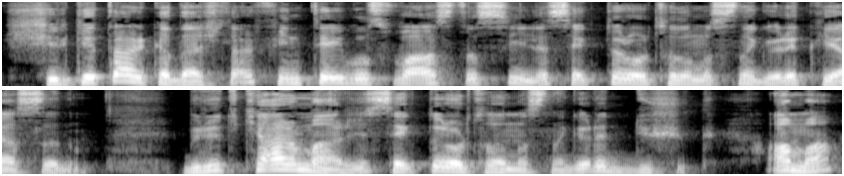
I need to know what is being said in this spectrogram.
Şirketi arkadaşlar FinTables vasıtasıyla sektör ortalamasına göre kıyasladım. Brüt kar marjı sektör ortalamasına göre düşük. Ama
